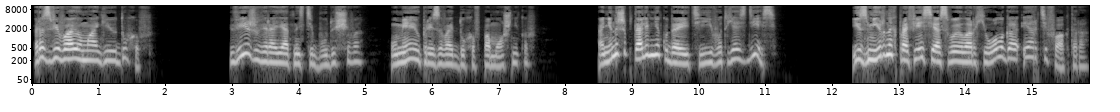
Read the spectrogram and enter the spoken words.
Развиваю магию духов. Вижу вероятности будущего, умею призывать духов-помощников, они нашептали мне, куда идти, и вот я здесь. Из мирных профессий освоила археолога и артефактора.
